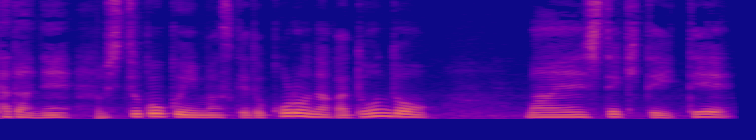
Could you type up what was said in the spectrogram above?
ただねしつこく言いますけどコロナがどんどん蔓延してきていて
